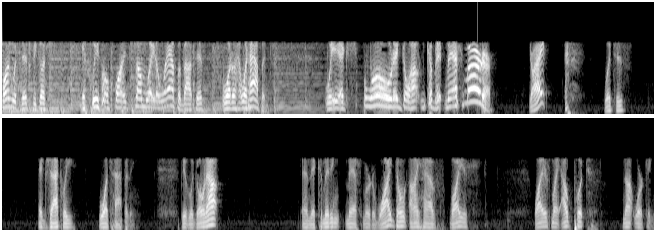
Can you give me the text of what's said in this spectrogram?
fun with this because if we don't find some way to laugh about this, what, what happens? We explode and go out and commit mass murder. Right? Which is exactly what's happening. People are going out and they're committing mass murder. Why don't I have why is why is my output not working?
